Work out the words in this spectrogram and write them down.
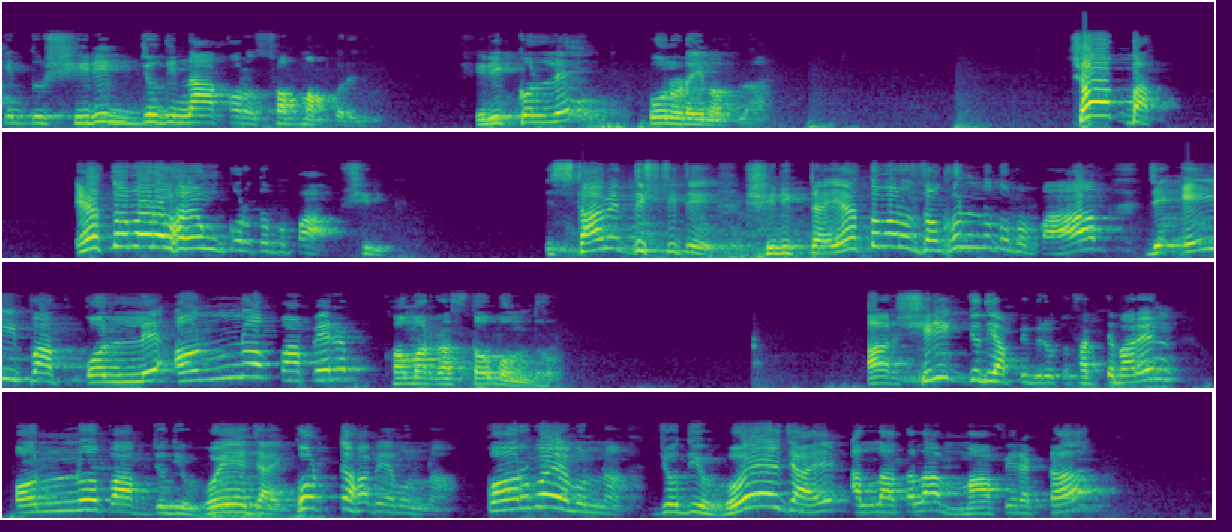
কিন্তু শিরিক যদি না করো, সব মাফ করে দিই শিরিক করলে কোনোটাই মাফ না। সব বাপ এত বড় ভয়ঙ্কর তো পাপ শিরিক। ইসলামের দৃষ্টিতে শিরিকটা এত বড় জঘন্যতম পাপ যে এই পাপ করলে অন্য পাপের ক্ষমার রাস্তাও বন্ধ। আর শিরিক যদি আপনি বিরত থাকতে পারেন, অন্য পাপ যদি হয়ে যায়, করতে হবে এমন না। করব এমন না। যদি হয়ে যায়, আল্লাহ তালা মাফের একটা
